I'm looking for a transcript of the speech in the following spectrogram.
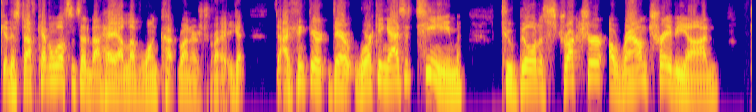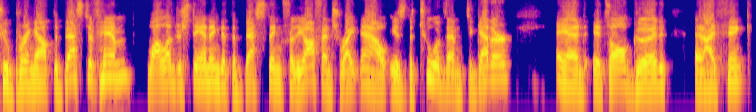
the stuff Kevin Wilson said about hey, I love one cut runners, right? You get I think they're they're working as a team to build a structure around TreVeyon to bring out the best of him while understanding that the best thing for the offense right now is the two of them together and it's all good and I think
